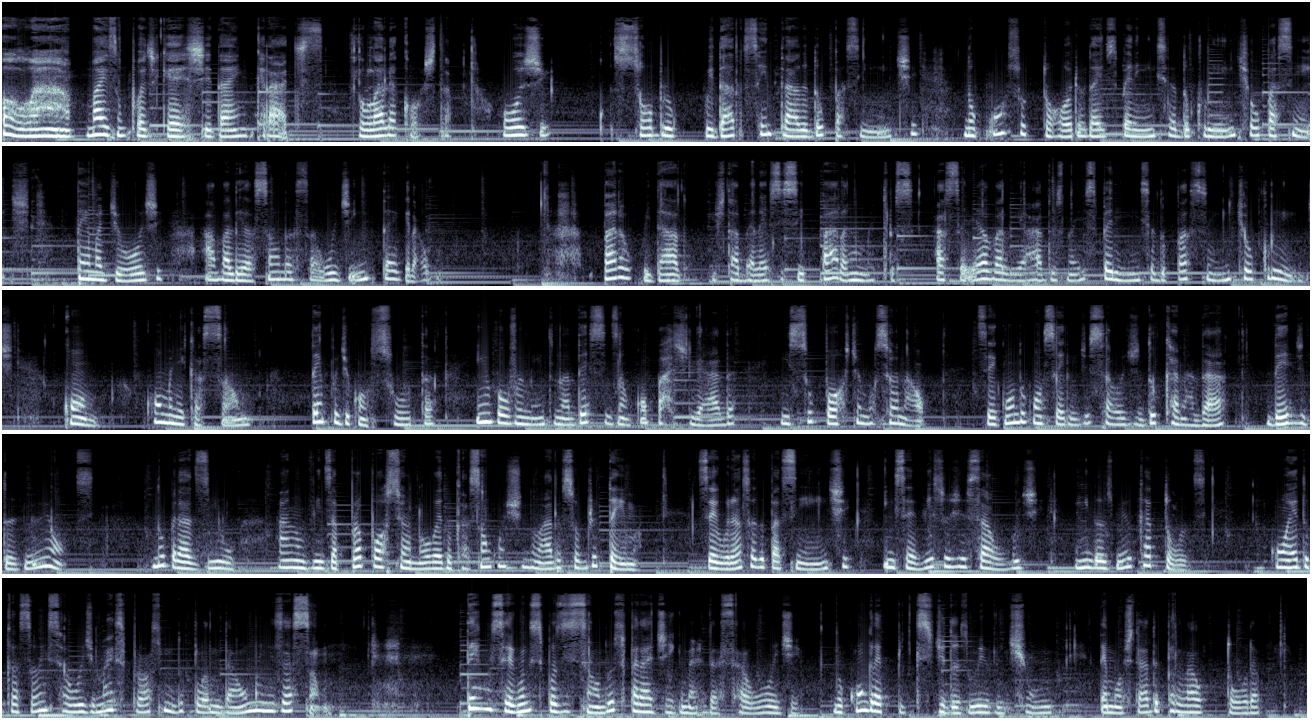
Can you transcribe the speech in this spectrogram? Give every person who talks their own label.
Speaker 1: Olá, mais um podcast da Encrates, Eulália Costa. Hoje sobre o cuidado centrado do paciente no consultório da experiência do cliente ou paciente. Tema de hoje: avaliação da saúde integral. Para o cuidado, estabelece-se parâmetros a serem avaliados na experiência do paciente ou cliente, como comunicação, tempo de consulta, envolvimento na decisão compartilhada e suporte emocional, segundo o Conselho de Saúde do Canadá, desde 2011. No Brasil, a Anvisa proporcionou educação continuada sobre o tema Segurança do Paciente em Serviços de Saúde em 2014, com a educação em saúde mais próximo do plano da humanização. Termos segunda exposição dos paradigmas da saúde no Congrepix de 2021, demonstrado pela autora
